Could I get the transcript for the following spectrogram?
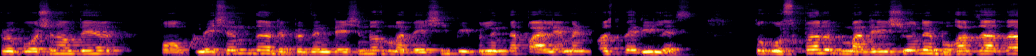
proportion of their population the representation of Madhesi people in the parliament was very less तो उस पर मधेशियों ने बहुत ज़्यादा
